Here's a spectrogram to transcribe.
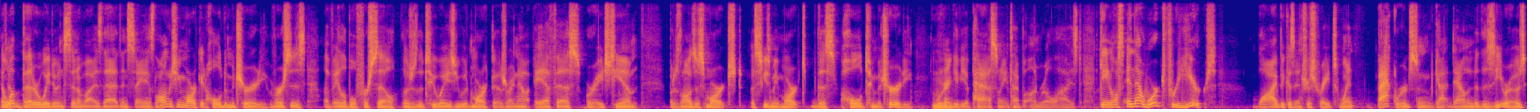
And what better way to incentivize that than saying, as long as you mark it hold to maturity versus available for sale, those are the two ways you would mark those right now: AFS or HTM. But as long as it's marched, excuse me, marked this hold to maturity, we're going to give you a pass on any type of unrealized gain loss. And that worked for years. Why? Because interest rates went backwards and got down into the zeros.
